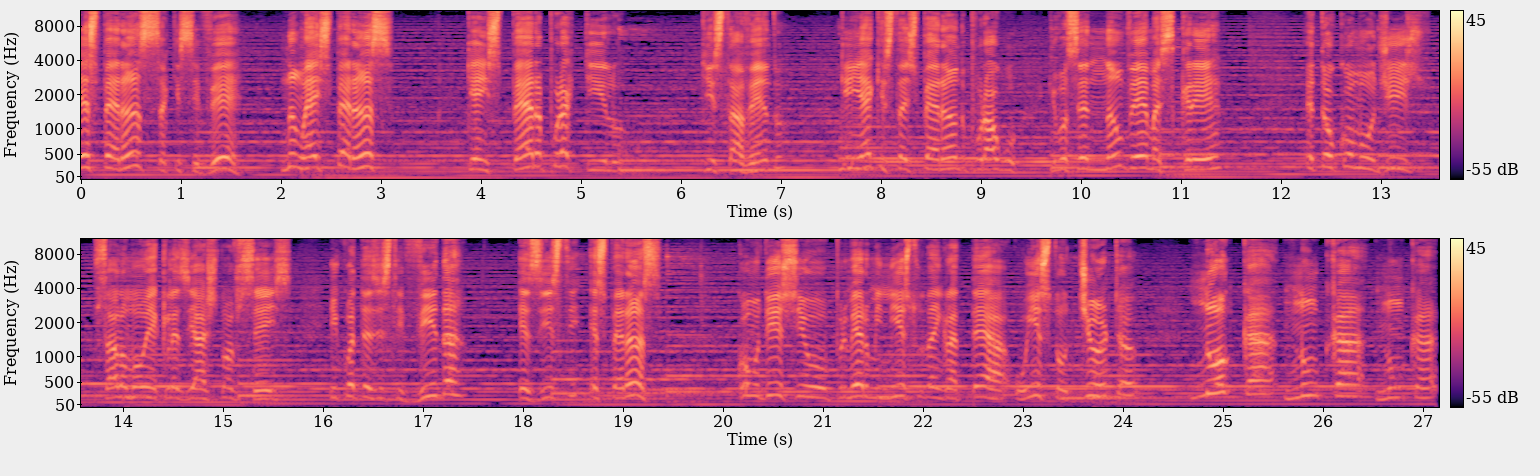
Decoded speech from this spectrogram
esperança que se vê não é esperança. Quem espera por aquilo que está vendo, quem é que está esperando por algo que você não vê, mas crê? Então, como diz Salomão em Eclesiastes 9,6, enquanto existe vida, existe esperança. Como disse o primeiro-ministro da Inglaterra, Winston Churchill, nunca, nunca, nunca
